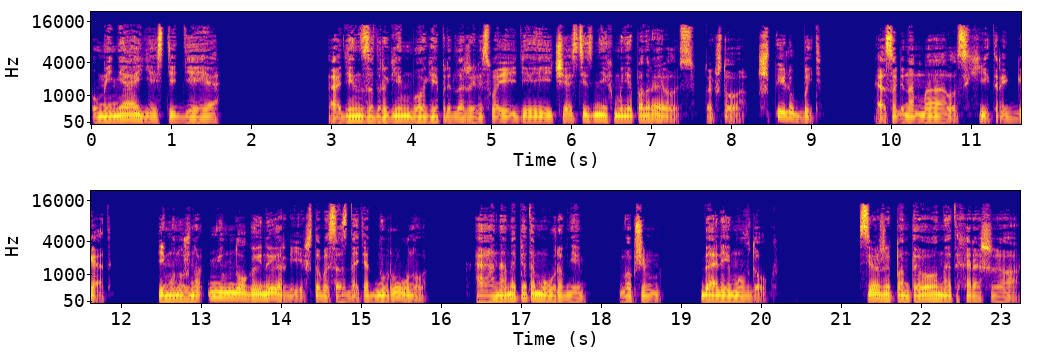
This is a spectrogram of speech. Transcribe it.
«У меня есть идея». Один за другим боги предложили свои идеи, и часть из них мне понравилась, так что шпилю быть. Особенно Малус, хитрый гад. Ему нужно немного энергии, чтобы создать одну руну, а она на пятом уровне. В общем, дали ему в долг. Все же пантеон — это хорошо.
